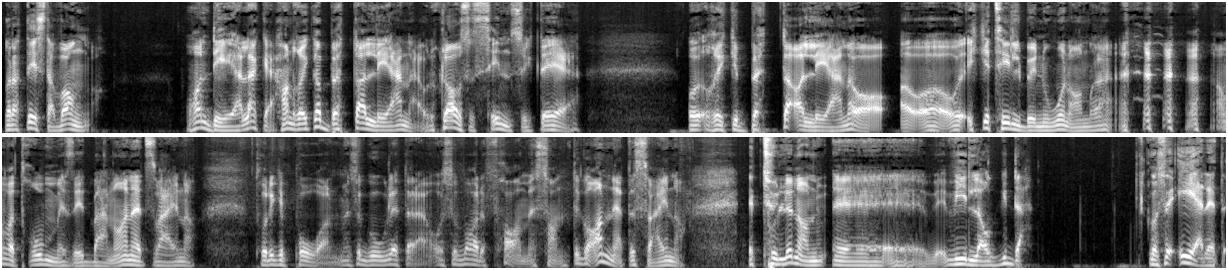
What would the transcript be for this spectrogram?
og dette er i Stavanger. Og han deler ikke, han røyker bøtte alene, og du klarer så sinnssykt det er å rykke bøtte alene og, og, og, ikke tilby noen andre. han var trommis i et band, og han het Sveinar. Trodde ikke på han, men så googlet jeg det, og så var det faen meg sant. Det går an å hete Sveinar. Et tullenavn eh, vi lagde. Og så er det et,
